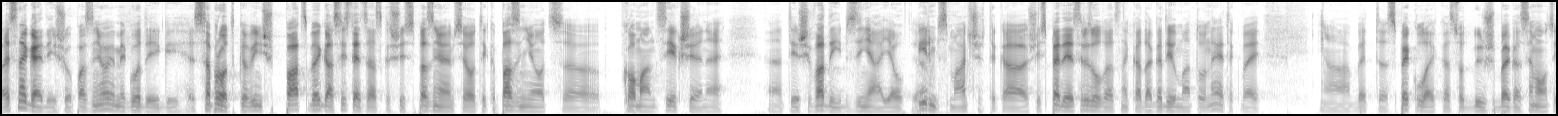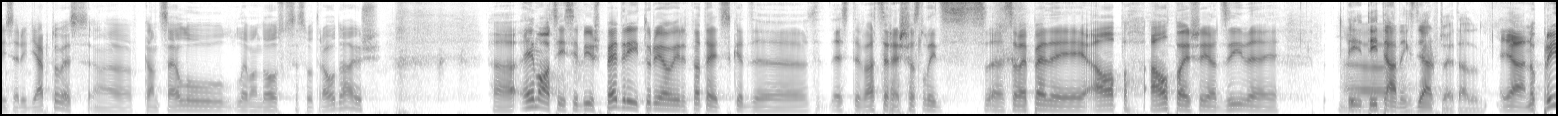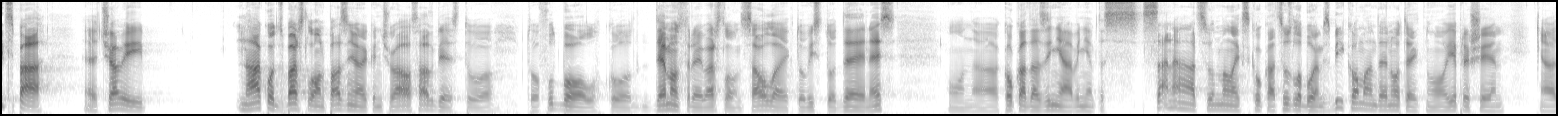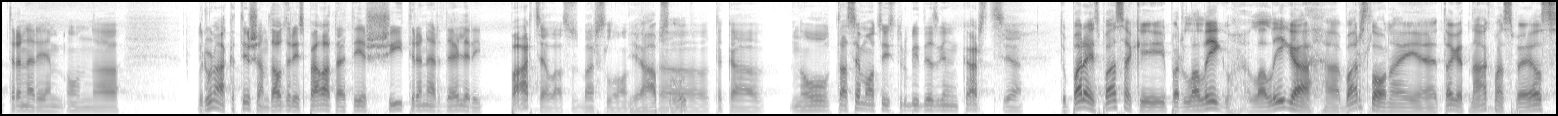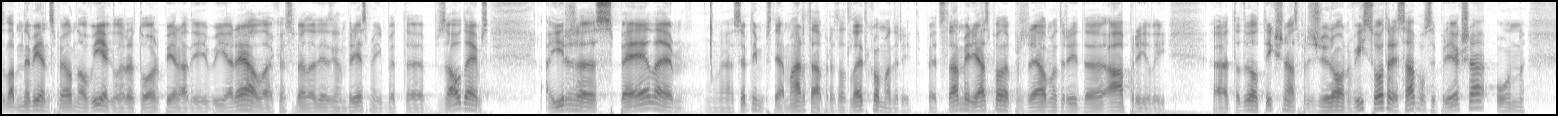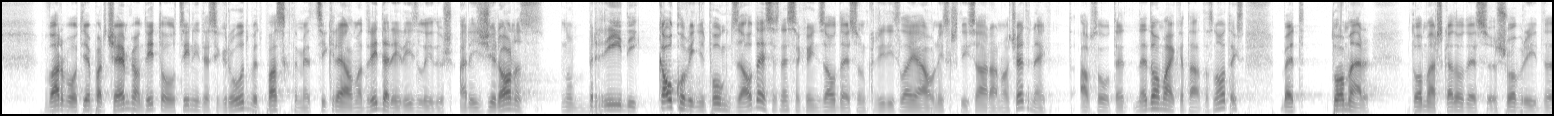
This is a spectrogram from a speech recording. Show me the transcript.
Es negaidīju šo paziņojumu, ja godīgi. Es saprotu, ka viņš pats beigās izteicās, ka šis paziņojums jau tika paziņots komandas iekšienē. Tieši vadības ziņā jau Jā. pirms mača. Šis pēdējais rezultāts nekādā gadījumā to neietekmēja. Bet spekulē, ka esat bijuši beigās emocijas arī ģērbtuvēs. Kancelu, Levandovskis esat raudājuši. Uh, emocijas ir bijušas Pedrī. Tur jau ir pateicis, ka uh, es tevi atcerēšos līdz uh, savai pēdējai alpa, alpai šajā dzīvē. Uh, Titāniks ģērbtuvē tādu. Jā, nu, principā Čavī nākotnes Barcelona paziņoja, ka viņš vēlas atgriezt to to futbolu, ko demonstrēja Barcelonas savulaik, to visu to DNS. Un, uh, kaut kādā ziņā viņam tas sanāca, un man liekas, kaut kāds uzlabojums bija komandai noteikti no iepriekšējiem uh, treneriem. Un, uh, runā, ka tiešām daudz arī spēlētāji tieši šī trenera dēļ arī pārcēlās uz Barcelonu. Jā, absolūti. Uh, tā kā, nu, tās emocijas tur bija diezgan karstas. Jā. Tu pareizi pasaki par La Ligu. La Ligā Barcelonai tagad nākamās spēles, labi, neviena spēle nav viegla. Ar to pierādīja reāla, kas spēlē diezgan briesmīgi, bet uh, zaudējums ir spēle 17. martā pret Atletico Madridu. Pēc tam ir jāspēlē pret Real Madrid aprīlī. Tad vēl tikšanās pret Žironu. Viss otrais aplis ir priekšā. Varbūt, ja par čempionu titulu cīnīties ir grūti, bet paskatieties, cik Real Madrid arī ir izlīduši. Arī Žironas nu, brīdī kaut kur viņi punktu zaudēs. Es nesaku, ka viņi zaudēs un kritīs lejā un izskatīs ārā no četrnieka. Absolūti nedomāju, ka tā tas notiks. Bet tomēr, tomēr skatoties, šobrīd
